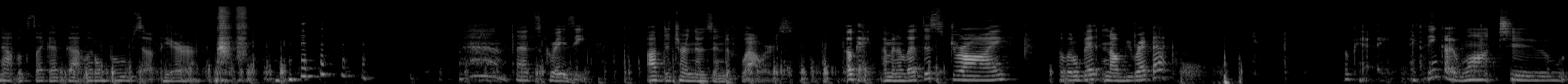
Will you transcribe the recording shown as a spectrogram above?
Now it looks like I've got little boobs up here. That's crazy. I'll have to turn those into flowers. Okay, I'm going to let this dry a little bit and I'll be right back. Okay, I think I want to,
